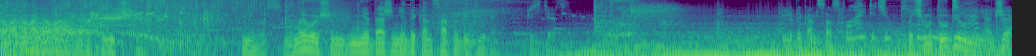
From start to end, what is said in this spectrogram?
Давай, давай, давай. Отлично. Минус. Мы его еще не, даже не до конца победили. Пиздец. До конца стоп. Почему ты убил меня, Джек?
